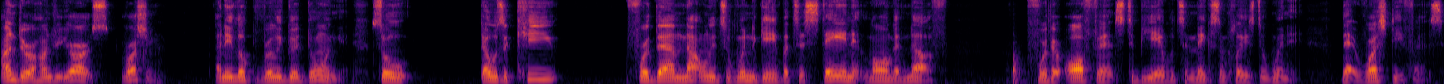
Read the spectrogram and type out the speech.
under 100 yards rushing and they looked really good doing it. So that was a key for them not only to win the game but to stay in it long enough for their offense to be able to make some plays to win it. That rush defense,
